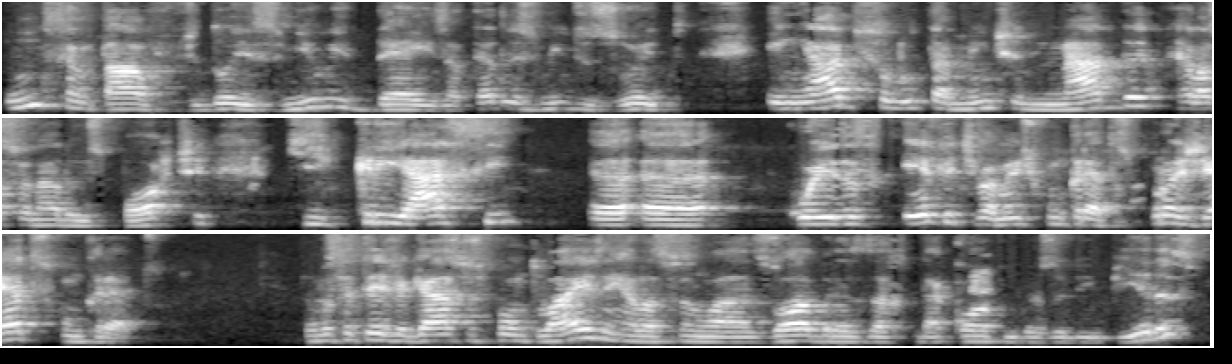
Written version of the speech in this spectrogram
um centavo de 2010 até 2018 em absolutamente nada relacionado ao esporte que criasse uh, coisas efetivamente concretas, projetos concretos. Então, você teve gastos pontuais em relação às obras da, da Copa das Olimpíadas,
